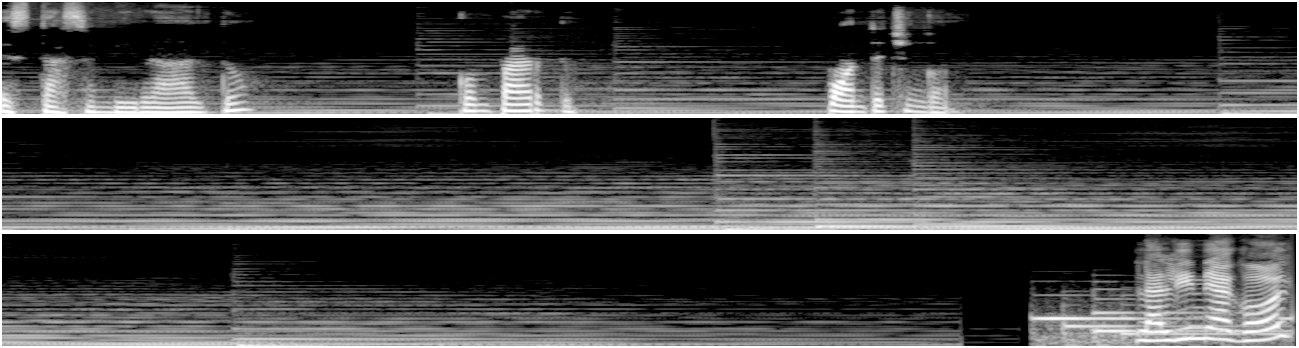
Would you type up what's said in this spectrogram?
estás en Vibra Alto, comparte, ponte chingón. La línea Gold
